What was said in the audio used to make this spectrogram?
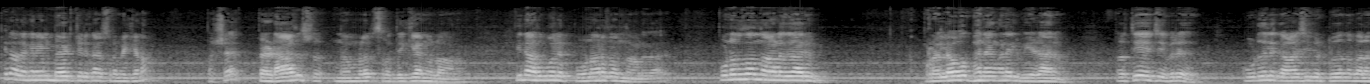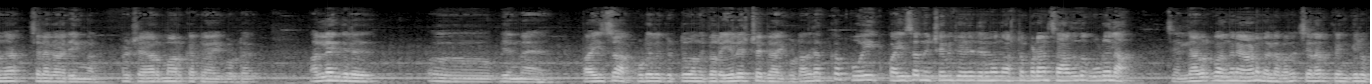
പിന്നെ അതെങ്ങനെയെങ്കിലും മേടിച്ചെടുക്കാൻ ശ്രമിക്കണം. പക്ഷേ പെടാതെ നമ്മൾ ശ്രദ്ധിക്കുക എന്നുള്ളതാണ്. പിന്നെ അതുപോലെ പുണർന്ന നാളുകാർ പുണർന്ന നാളുകാരും പ്രലോഭനങ്ങളിൽ വീഴാനും പ്രത്യേകിച്ച് ഇവർ കൂടുതൽ കാശ് കിട്ടുമെന്ന് പറഞ്ഞ ചില കാര്യങ്ങൾ. ഷെയർ മാർക്കറ്റ് ആയിക്കോട്ടെ അല്ലെങ്കിൽ പിന്നെ പൈസ കൂടുതൽ കിട്ടുമെന്ന് ഇപ്പോൾ റിയൽ എസ്റ്റേറ്റ് ആയിക്കോട്ടെ അതിലൊക്കെ പോയി പൈസ നിക്ഷേപിച്ച് കഴിഞ്ഞാൽ ചിലപ്പോൾ നഷ്ടപ്പെടാൻ സാധ്യത കൂടുതലാണ് എല്ലാവർക്കും അങ്ങനെയാണെന്നല്ല പറഞ്ഞു ചിലർക്കെങ്കിലും.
